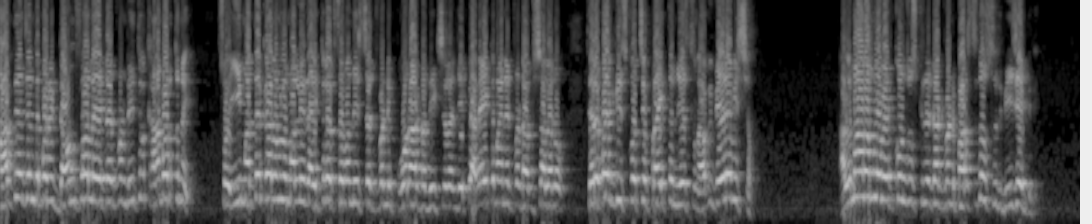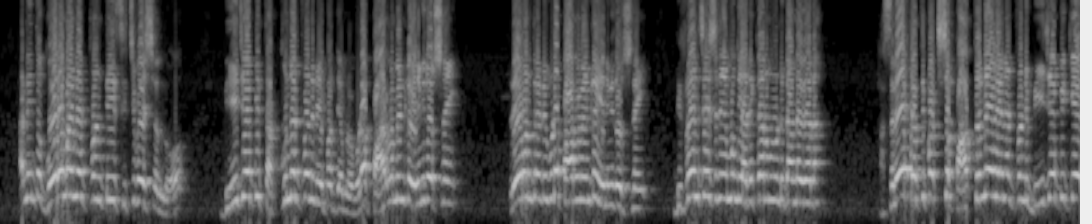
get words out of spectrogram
Bharatiya Janata party down fall అయ్యేటటువంటి రీతులు కనబడుతున్నాయి. సో ఈ మధ్య కాలంలో మళ్ళీ రైతులకు సంబంధించినటువంటి పోరాట దీక్షలు అని చెప్పి అనేకమైనటువంటి అంశాలను తెరపైకి తీసుకొచ్చే ప్రయత్నం చేస్తున్నారు. అవి వేరే విషయం. అల్మారంలో పెట్టుకొని చూసుకునేటటువంటి పరిస్థితి వస్తుంది బీజేపీది. అండ్ ఇంత ఘోరమైనటువంటి సిచ్యువేషన్లో బీజేపీ తక్కువన్నటువంటి నేపథ్యంలో కూడా పార్లమెంట్లో ఎనిమిది వచ్చినాయి. రేవంత్ రెడ్డి కూడా పార్లమెంట్లో ఎనిమిది వచ్చినాయి. డిఫరెన్సియేషన్ ఏముంది? అధికారం నుండి దండే కదా. అసలే ప్రతిపక్ష పాత్రనే లేనటువంటి బీజేపీకే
